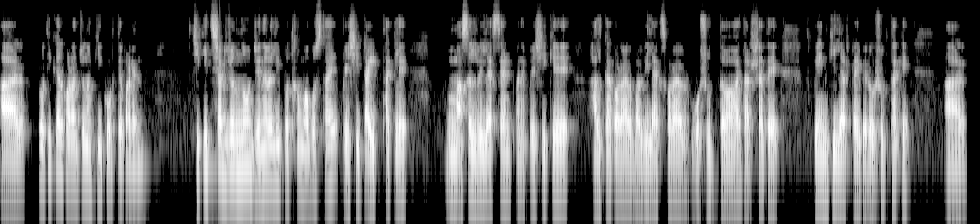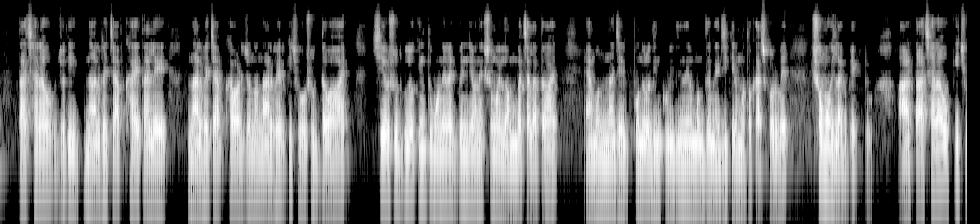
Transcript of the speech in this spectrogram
আর প্রতিকার করার জন্য কি করতে পারেন। চিকিৎসার জন্য জেনারেলি প্রথম অবস্থায় পেশি টাইট থাকলে মাসেল রিল্যাক্সেন্ট মানে পেশিকে হালকা করার বা রিল্যাক্স করার ওষুধ দেওয়া হয়, তার সাথে পেন কিলার টাইপের ওষুধ থাকে। আর তাছাড়াও যদি নার্ভে চাপ খায়, তাহলে নার্ভে চাপ খাওয়ার জন্য নার্ভের কিছু ওষুধ দেওয়া হয়। সেই ওষুধগুলো কিন্তু মনে রাখবেন যে অনেক সময় লম্বা চালাতে হয়। এমন না যে পনেরো দিন, কুড়ি দিনের মধ্যে ম্যাজিকের মতো কাজ করবে, সময় লাগবে একটু। আর তাছাড়াও কিছু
